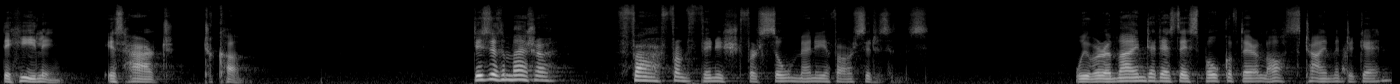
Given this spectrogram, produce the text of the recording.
the healing is hard to come. This is a matter far from finished for so many of our citizens. We were reminded as they spoke of their loss time and again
